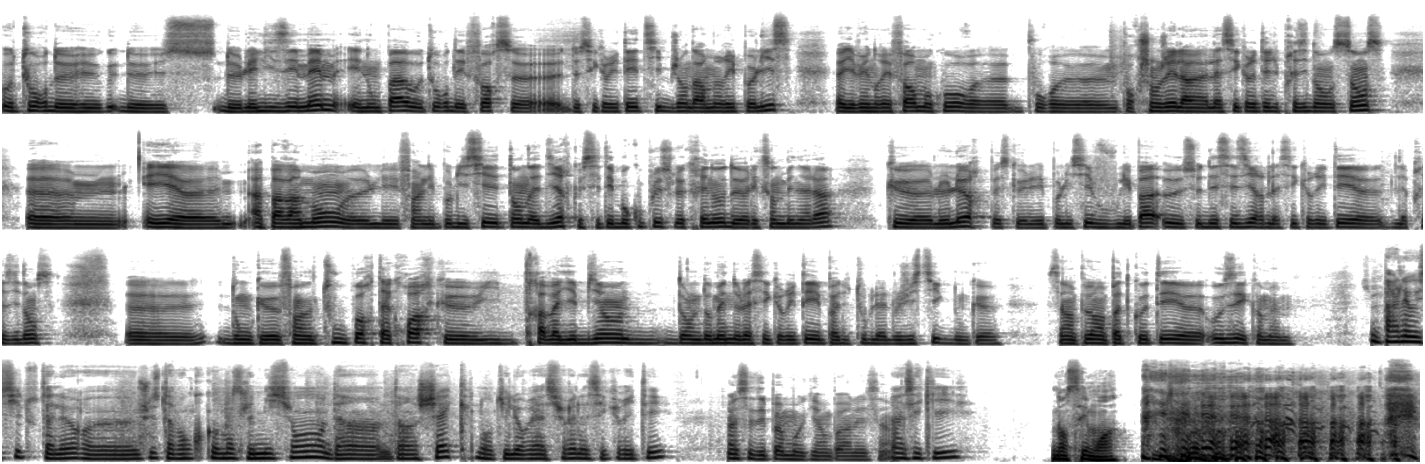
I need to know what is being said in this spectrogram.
autour de, de, l'Elysée même, et non pas autour des forces de sécurité type gendarmerie-police. il y avait une réforme en cours pour, pour changer la, la sécurité du président en ce sens. Euh, et euh, apparemment, euh, les, les policiers tendent à dire que c'était beaucoup plus le créneau de Alexandre Benalla que le leur, parce que les policiers ne voulaient pas, eux, se dessaisir de la sécurité de la présidence. donc, enfin, tout porte à croire qu'ils travaillaient bien dans le domaine de la sécurité et pas du tout de la logistique. Donc, c'est un peu un pas de côté osé quand même. Tu me parlais aussi tout à l'heure, juste avant qu'on commence l'émission, d'un chèque dont il aurait assuré la sécurité. Ah, c'était pas moi qui en parlais, ça. Ah, c'est qui? Non, c'est moi.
